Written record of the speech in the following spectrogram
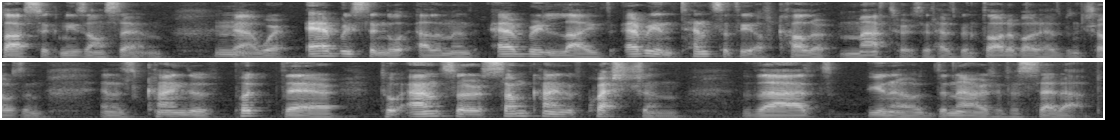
classic mise en scène. Yeah, where every single element, every light, every intensity of color matters. It has been thought about, it has been chosen, and it's kind of put there to answer some kind of question that you know the narrative has set up,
